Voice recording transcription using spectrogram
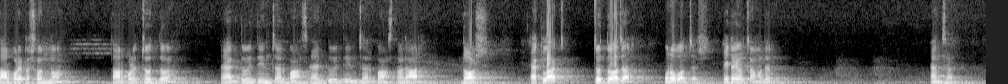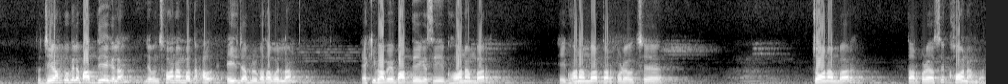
তারপরে একটা শূন্য তারপরে চোদ্দ, এক, দুই, তিন, চার, পাঁচ, এক, দুই, তিন, চার, পাঁচ, তাহলে আর দশ, এক লাখ চোদ্দ হাজার উনপঞ্চাশ এটাই হচ্ছে আমাদের অ্যান্সার তো যে অঙ্কগুলো বাদ দিয়ে গেলাম, যেমন ছ নাম্বার এইচ ডাব্লিউর কথা বললাম, একইভাবে বাদ দিয়ে গেছি ঘ নাম্বার, এই ঘ নাম্বার, তারপরে হচ্ছে চ নাম্বার, তারপরে আছে খ নাম্বার,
